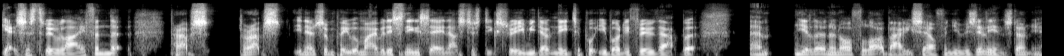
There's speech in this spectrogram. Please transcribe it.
gets us through life and that perhaps perhaps you know some people might be listening and saying that's just extreme you don't need to put your body through that but um, you learn an awful lot about yourself and your resilience don't you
